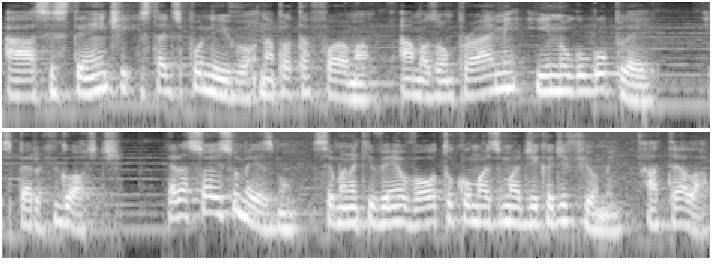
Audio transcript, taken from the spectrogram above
A assistente está disponível na plataforma Amazon Prime e no Google Play. Espero que goste. Era só isso mesmo. Semana que vem eu volto com mais uma dica de filme. Até lá.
